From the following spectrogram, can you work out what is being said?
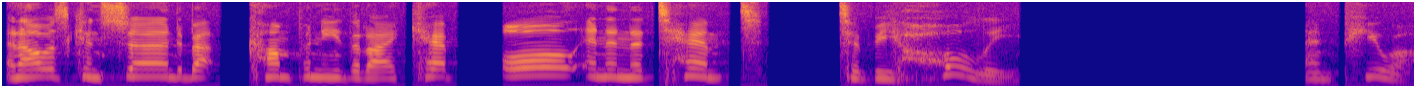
and I was concerned about the company that I kept, all in an attempt to be holy and pure.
